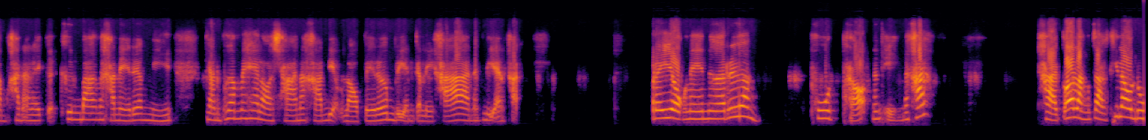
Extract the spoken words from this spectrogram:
สำคัญอะไรเกิดขึ้นบ้างนะคะ ในเรื่องนี้งั้นเพื่อไม่ให้รอช้านะคะ เดี๋ยวเราไปเริ่มเรียนกันเลยค่ะนักเรียนค่ะ ประโยคในเนื้อเรื่องพูดเพราะนั่นเองนะคะค่ะก็หลังจากที่เราดู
